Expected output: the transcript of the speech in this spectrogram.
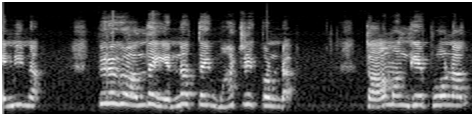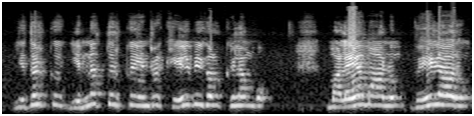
எண்ணினார். பிறகு அந்த எண்ணத்தை மாற்றிக்கொண்டார் தாம் அங்கே போனால் எதற்கு எண்ணத்திற்கு என்ற கேள்விகள் கிளம்பும். மலையமானும் வேளாரும்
